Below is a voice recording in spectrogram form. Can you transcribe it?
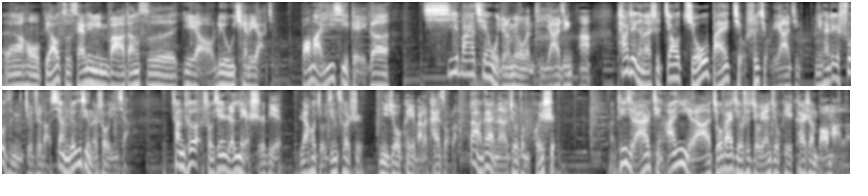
然后标致三零零八当时也要六千的押金，宝马一系给个七八千，我觉得没有问题押金啊。它这个呢是交九百九十九的押金，你看这个数字你就知道象征性的收一下。上车首先人脸识别，然后酒精测试，你就可以把它开走了。大概呢就这么回事，听起来还是挺安逸的啊。九百九十九元就可以开上宝马了。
